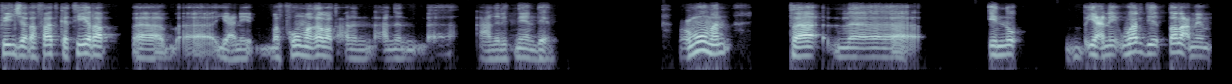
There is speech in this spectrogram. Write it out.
في انجرافات كثيرة آه، آه، يعني مفهومة غلط عن عن عن الاثنين دين عموما ف إنه يعني وردي طلع من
